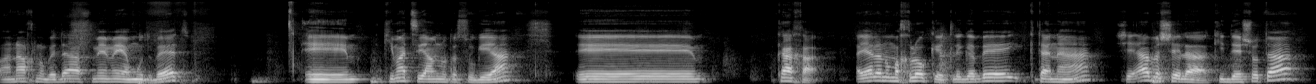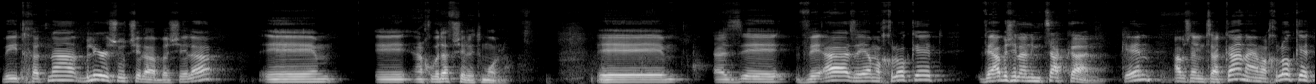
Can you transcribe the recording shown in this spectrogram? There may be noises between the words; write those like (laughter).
אנחנו בדף מ"ה עמוד ב', אה, כמעט סיימנו את הסוגיה. אה, ככה, היה לנו מחלוקת לגבי קטנה שאבא שלה קידש אותה והיא התחתנה בלי רשות של אבא שלה. אה, אנחנו בדף של אתמול. אז, ואז היה מחלוקת, ואבא שלה נמצא כאן, כן? אבא שלה נמצא כאן, היה מחלוקת,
